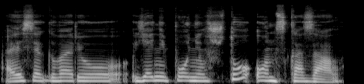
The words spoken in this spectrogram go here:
А если я говорю, я не понял, что он сказал,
